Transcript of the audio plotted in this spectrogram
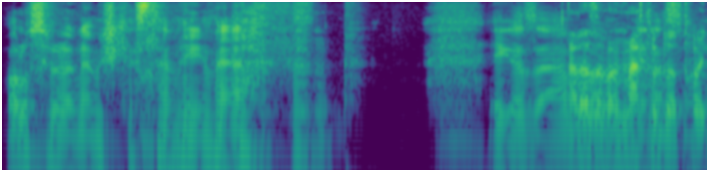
valószínűleg nem is kezdeném el. igazából. Hát az, hogy már tudod, hogy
